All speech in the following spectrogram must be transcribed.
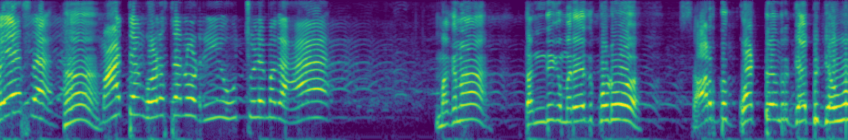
ವಯಸ್ಸ? ಹಾ. ಮಾತಂಗ್ ಹೊಡಸ್ತಾ ನೋಡ್ರಿ ಹುಚ್ಚುಳೆ ಮಗ. ಮಗನ ತಂದಿಗೆ ಮರ್ಯಾದೆ ಕೊಡು. ಸಾರ್ಥ ಕೊಟ್ಟೆ ಅಂದ್ರೆ ಗೆಬ್ಬಿ ಗೆವ್ವ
